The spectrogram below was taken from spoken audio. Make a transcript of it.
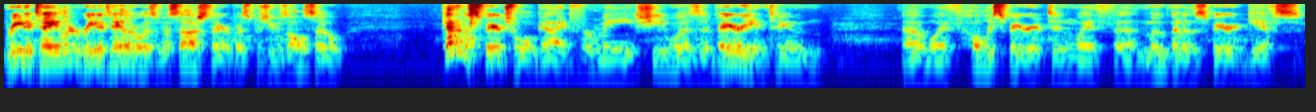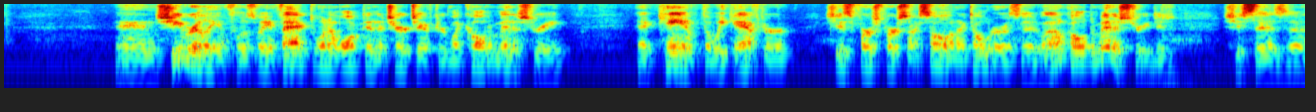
Rita Taylor. Rita Taylor was a massage therapist, but she was also kind of a spiritual guide for me. She was very in tune uh, with Holy Spirit and with uh, movement of the Spirit gifts. And she really influenced me. In fact, when I walked into church after my call to ministry at camp the week after, she was the first person I saw, and I told her, I said, "Well, I'm called to ministry." Did? She says, uh,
